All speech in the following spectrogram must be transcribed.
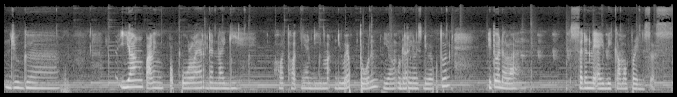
juga yang paling populer dan lagi hot-hotnya di di webtoon yang udah rilis di webtoon itu adalah Suddenly I Become a Princess.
